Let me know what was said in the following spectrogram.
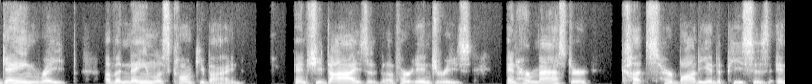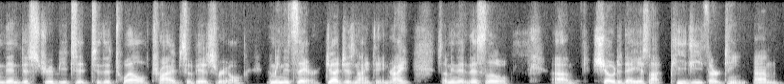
gang rape of a nameless concubine and she dies of, of her injuries and her master cuts her body into pieces and then distributes it to the 12 tribes of Israel. I mean, it's there, Judges 19, right? So, I mean, this little um, show today is not PG 13. Um,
